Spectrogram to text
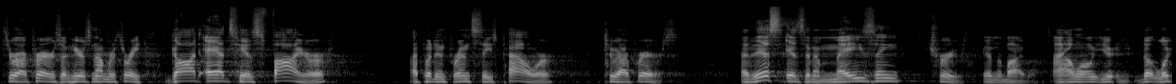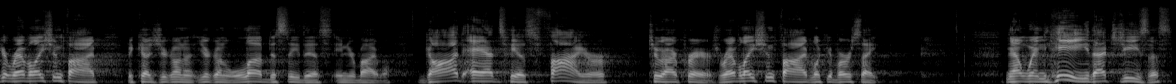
through our prayers. And here's number three God adds his fire, I put in parentheses, power, to our prayers. Now, this is an amazing truth in the Bible. I want you to look at Revelation 5 because you're going you're going to love to see this in your Bible. God adds his fire to our prayers. Revelation 5, look at verse 8. Now, when he, that's Jesus,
